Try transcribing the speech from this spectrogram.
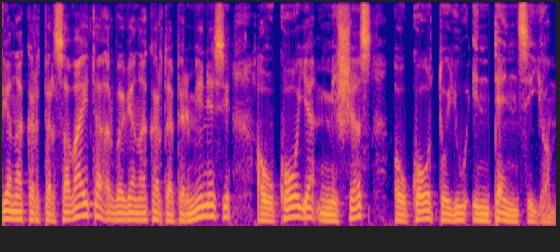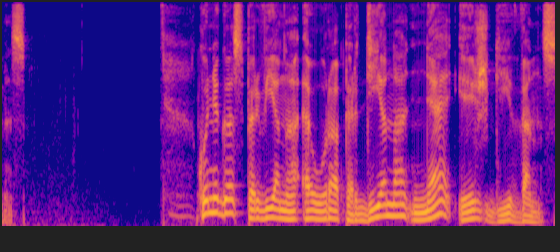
vieną kartą per savaitę arba vieną kartą per mėnesį aukoja mišes aukotojų intencijomis. Kunigas per vieną eurą per dieną neišgyvens.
